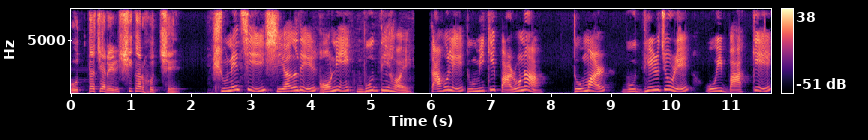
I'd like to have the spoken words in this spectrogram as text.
অত্যাচারের শিকার হচ্ছে। শুনেছি শিয়ালদের অনেক বুদ্ধি হয়। তাহলে তুমি কি পারো না? তোমার বুদ্ধির জোরে ওই বাঘকে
